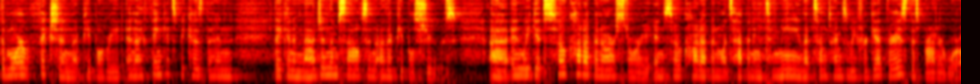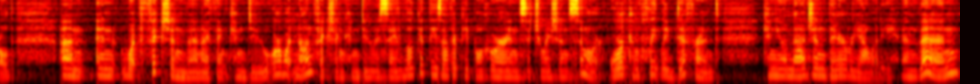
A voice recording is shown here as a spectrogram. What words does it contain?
the more fiction that people read, and I think it's because then they can imagine themselves in other people's shoes. Uh, and we get so caught up in our story and so caught up in what's happening to me that sometimes we forget there is this broader world. Um, and what fiction then I think can do, or what nonfiction can do, is say, look at these other people who are in situations similar or completely different. Can you imagine their reality? And then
